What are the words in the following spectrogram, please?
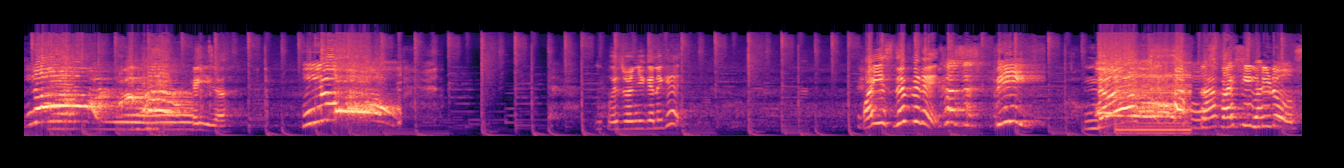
No! Here you go. No! Which one you gonna get? Why are you sniffing it? Because it's beef. No! Oh. The spicy noodles.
